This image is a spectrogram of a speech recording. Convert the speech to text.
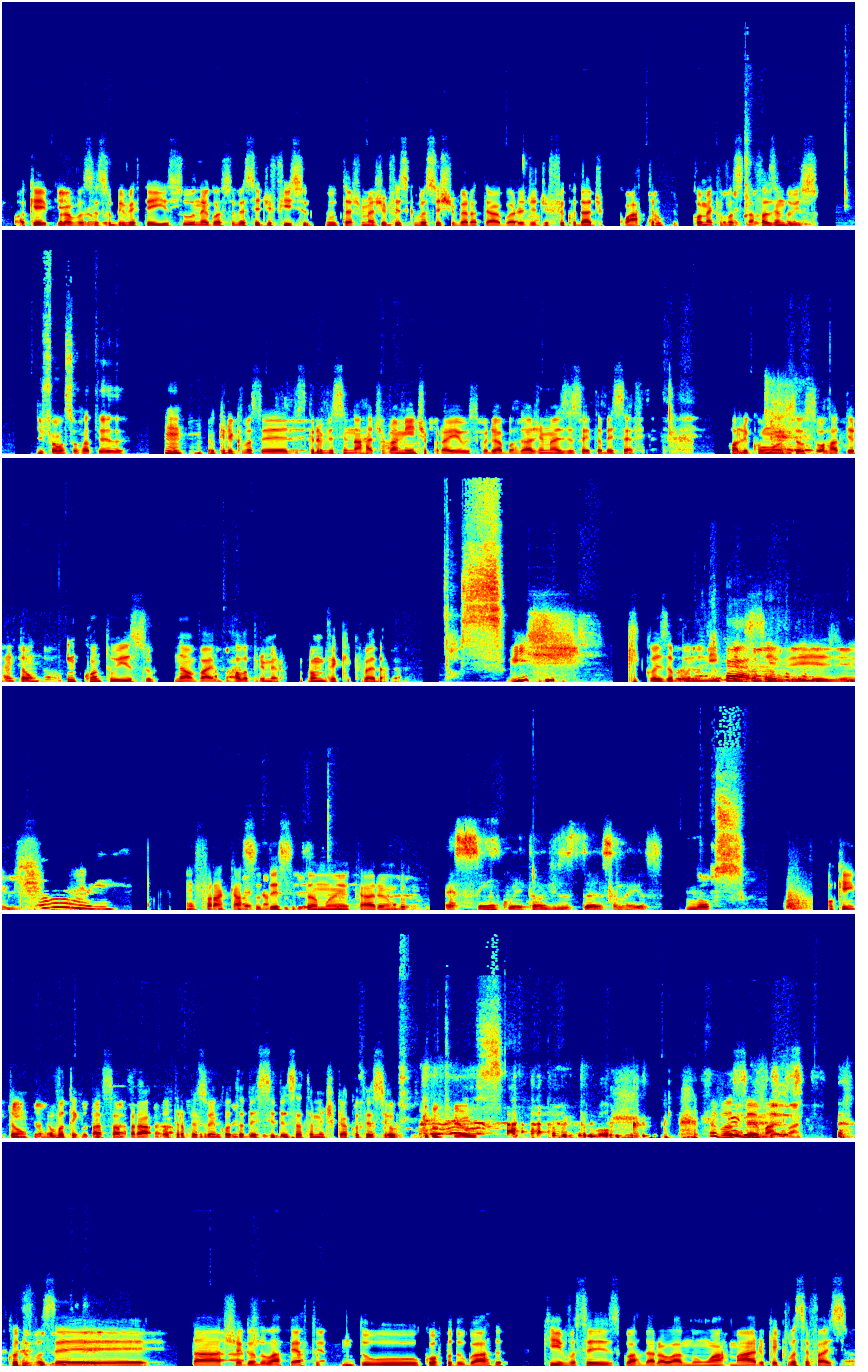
Ok, pra você subverter isso, o negócio vai ser difícil. O teste mais difícil que vocês tiveram até agora é de dificuldade 4. Como é que você tá fazendo isso? De forma sorrateira? Eu queria que você descrevesse narrativamente pra eu escolher a abordagem, mas isso aí também serve. Role com o seu sorrateiro, então. Enquanto isso. Não, vai, rola primeiro. Vamos ver o que, que vai dar. Nossa. Vixe! Que coisa bonita de se ver, gente. Um fracasso desse tamanho, caramba. É 5 então de distância, não é isso? Nossa. Ok, então, eu vou ter que passar pra outra pessoa enquanto eu decido exatamente o que aconteceu. Meu Deus. Muito bom. É você, Max. Quando você tá chegando lá perto do corpo do guarda, que vocês guardaram lá num armário, o que é que você faz?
